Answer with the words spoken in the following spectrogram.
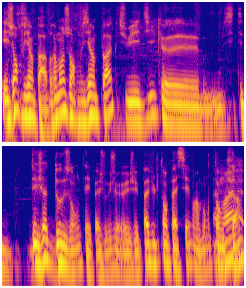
Et j'en reviens pas. Vraiment, j'en reviens pas que tu aies dit que c'était déjà deux ans que tu n'avais pas joué. Je n'ai pas vu le temps passer vraiment tant que Ouais, ça.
